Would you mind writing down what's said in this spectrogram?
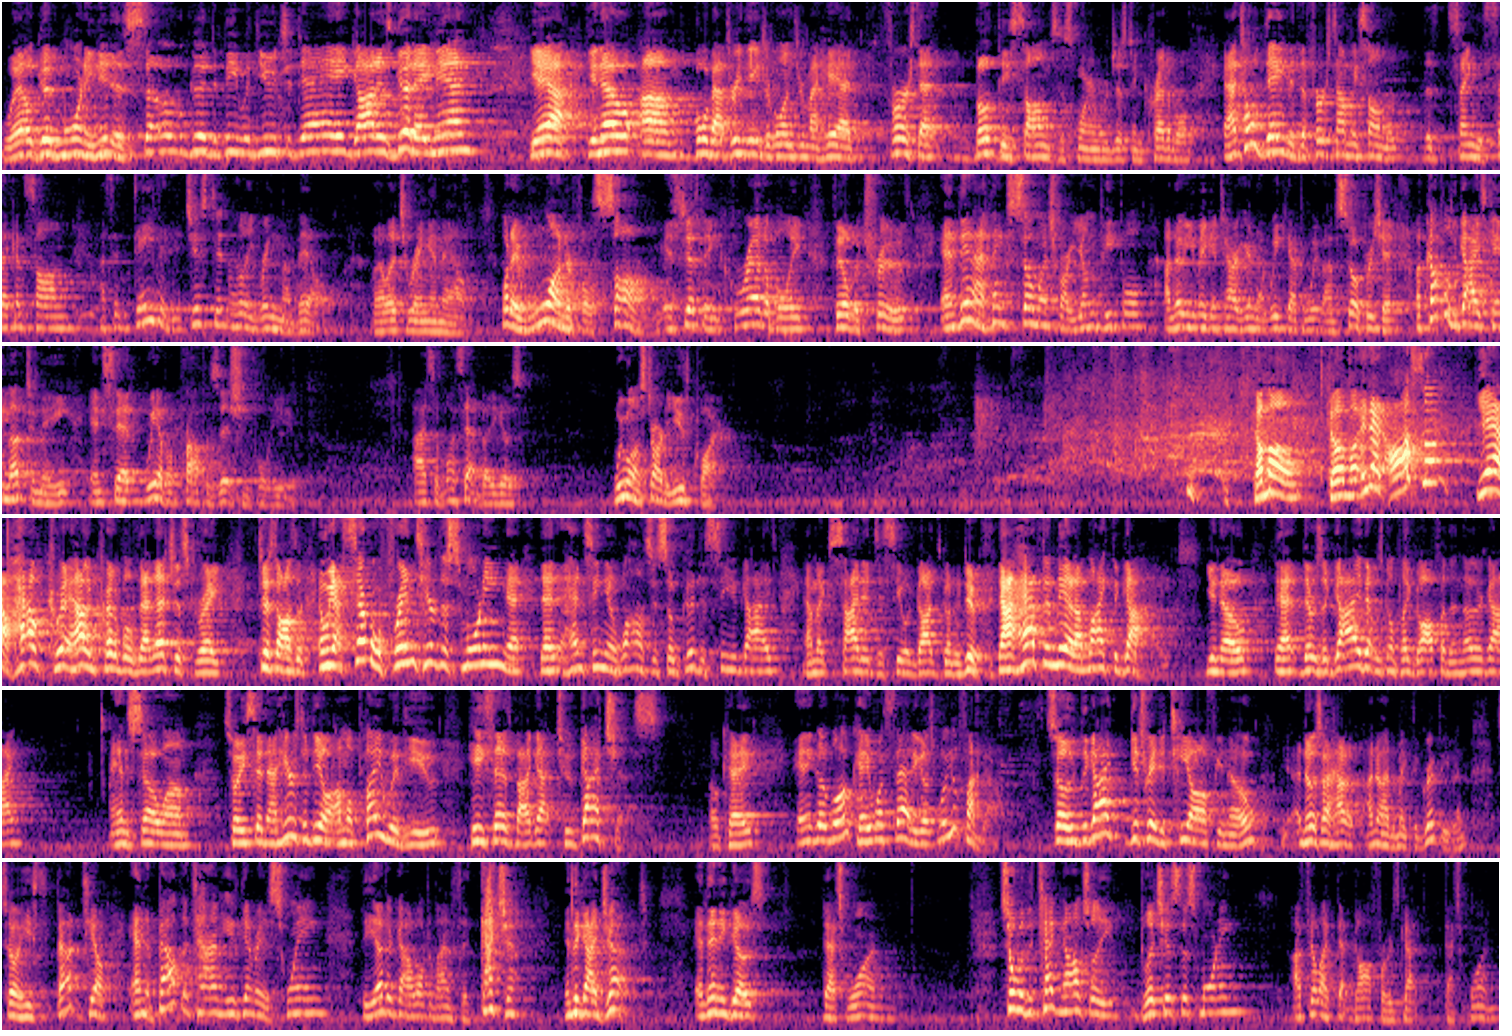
Well, good morning. It is so good to be with you today. God is good, amen. Yeah, you know, um, boy, about three things are going through my head. First, that both these songs this morning were just incredible. And I told David the first time we saw him the, the, sang the second song, I said, David, it just didn't really ring my bell. Well, it's ringing now. What a wonderful song. It's just incredibly filled with truth. And then I thank so much for our young people. I know you may get tired hearing that week after week. I'm so appreciative. A couple of guys came up to me and said, We have a proposition for you. I said, What's that, buddy? He goes, We want to start a youth choir. come on, come on. Isn't that awesome? Yeah, how, how incredible is that? That's just great just awesome. And we got several friends here this morning that, that hadn't seen you in a while. It's just so good to see you guys. And I'm excited to see what God's going to do. Now, I have to admit, I'm like the guy, you know, that there's a guy that was going to play golf with another guy. And so, um, so he said, Now, here's the deal. I'm going to play with you. He says, But I got two gotchas. Okay? And he goes, Well, okay, what's that? He goes, Well, you'll find out. So the guy gets ready to tee off, you know. Notice how I know how to make the grip even. So he's about to tee off. And about the time he's getting ready to swing, the other guy walked by and said, Gotcha. And the guy jumped. And then he goes, That's one. So with the technology glitches this morning, I feel like that golfer has got, That's one.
